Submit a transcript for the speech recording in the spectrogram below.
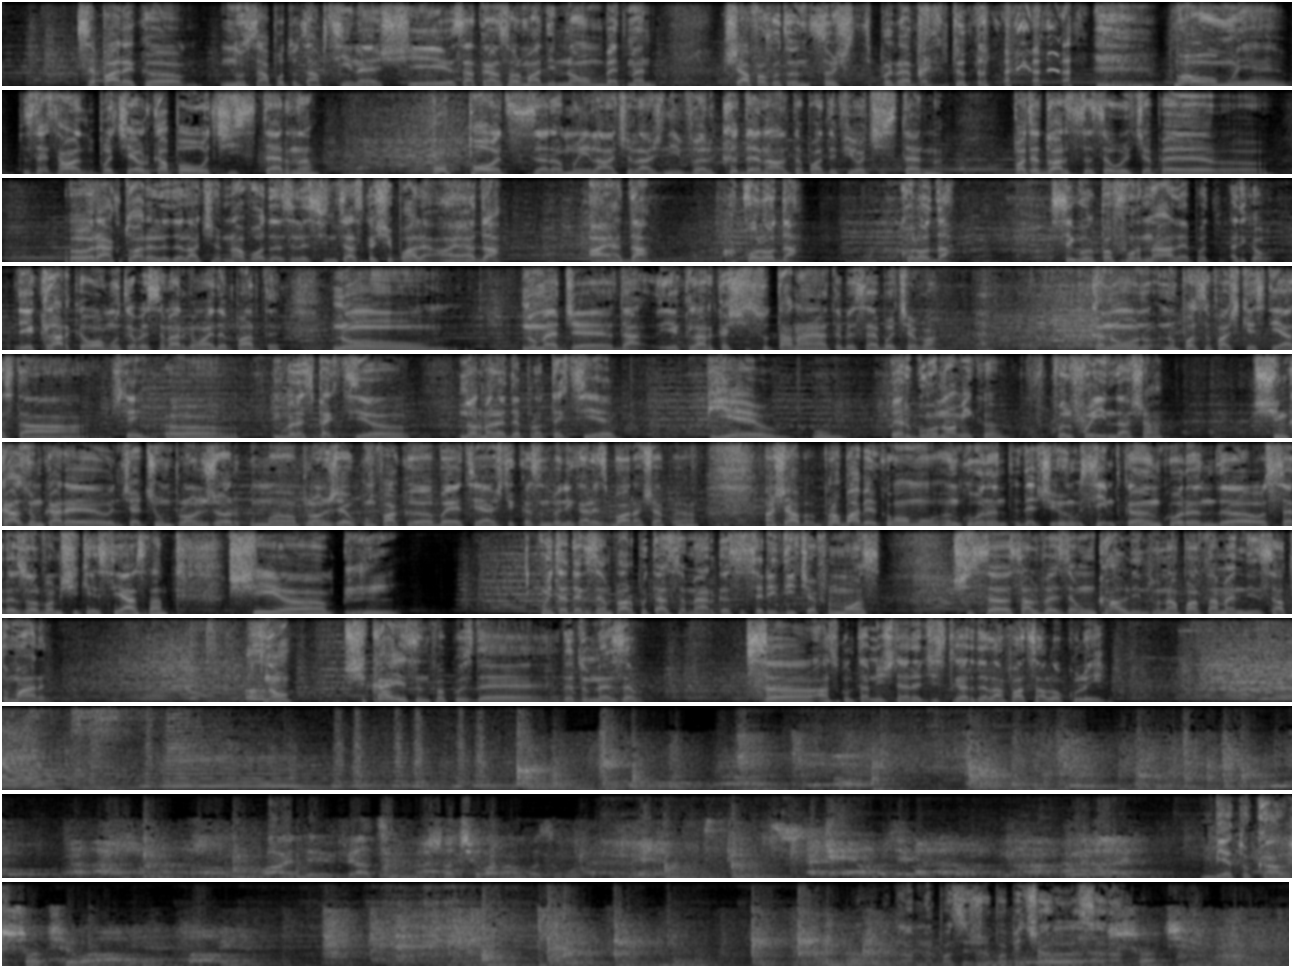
se pare că nu s-a putut abține și s-a transformat din nou în Batman și a făcut un țuști până pe tură. Mă, omul e... Îți dai seama, după ce ai urcat pe o cisternă, nu poți să rămâi la același nivel. Cât de înaltă poate fi o cisternă? Poate doar să se urce pe uh, uh, reactoarele de la Cernavodă, să le sfințească și pe alea. Aia da. Aia da. Acolo da. Acolo da. Sigur, pe furnale, pe, adică e clar că omul trebuie să meargă mai departe. Nu nu merge, dar e clar că și sutana aia trebuie să aibă ceva. Că nu, nu, nu poți să faci chestia asta, știi? Uh, respecti uh, normele de protecție, e uh, ergonomică, fâlfâind așa, și în cazul în care încerci un plonjor, cum uh, plonjeu, cum fac uh, băieții aia, știi că sunt unii care zboară așa pe... Așa, probabil că omul în curând, deci în- simt că în curând uh, o să rezolvăm și chestia asta și... Uh, Uite, de exemplu, ar putea să meargă, să se ridice frumos și să salveze un cal dintr-un apartament din satul mare. Nu? Și caii sunt făcuți de, de Dumnezeu. Să ascultăm niște înregistrări de la fața locului de viață, așa ceva n-am văzut, mă. Bietul cal Așa ceva n-am văzut. Doamne, poate să-și rupă picioarele sărac Așa ceva.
